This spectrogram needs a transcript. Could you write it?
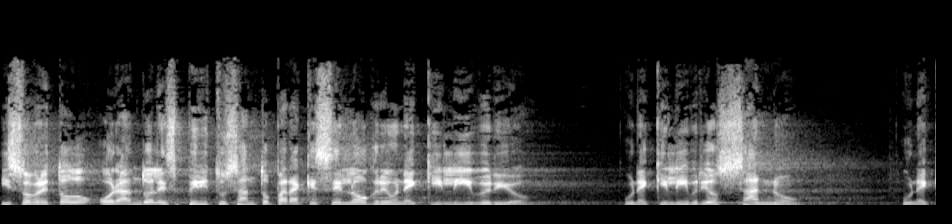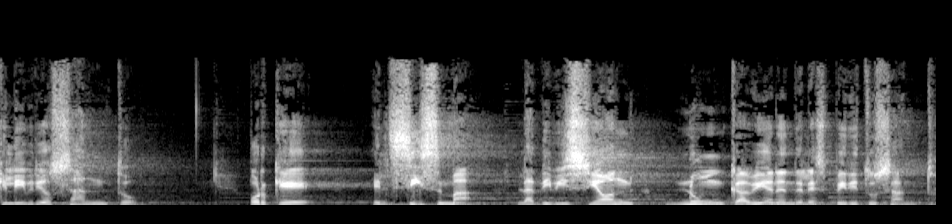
y sobre todo orando al Espíritu Santo para que se logre un equilibrio, un equilibrio sano, un equilibrio santo, porque el cisma, la división nunca vienen del Espíritu Santo.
